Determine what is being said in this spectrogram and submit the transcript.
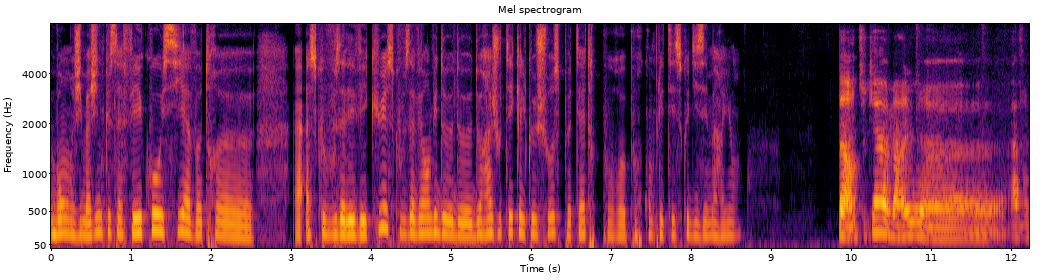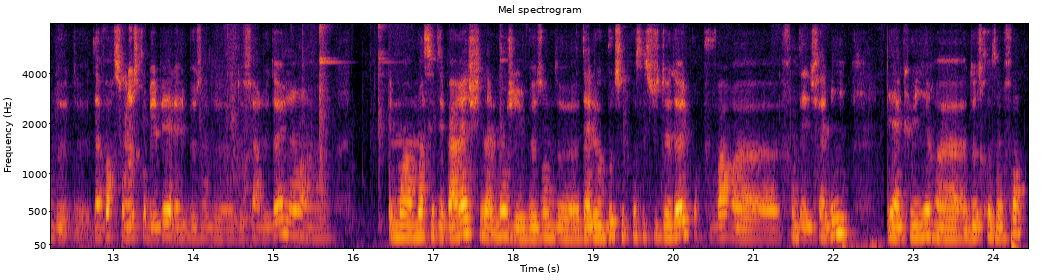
bon, j'imagine que ça fait écho aussi à votre à, ce que vous avez vécu. Est-ce que vous avez envie de, rajouter quelque chose peut-être pour, euh, pour compléter ce que disait Marion? Bah, en tout cas, Marion, euh, avant d'avoir son autre bébé, elle a eu besoin de, faire le deuil. Hein. Et moi, moi c'était pareil. Finalement, j'ai eu besoin d'aller au bout de ce processus de deuil pour pouvoir euh, fonder une famille et accueillir d'autres enfants.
